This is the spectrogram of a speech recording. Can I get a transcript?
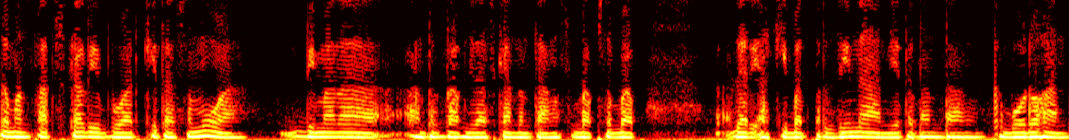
bermanfaat sekali buat kita semua di mana antum telah menjelaskan tentang sebab-sebab dari akibat perzinahan yaitu tentang kebodohan.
